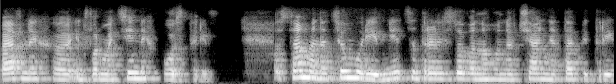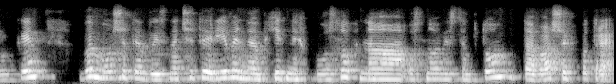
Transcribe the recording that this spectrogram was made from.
певних е, інформаційних постерів. Саме на цьому рівні централізованого навчання та підтримки ви можете визначити рівень необхідних послуг на основі симптом та ваших потреб.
